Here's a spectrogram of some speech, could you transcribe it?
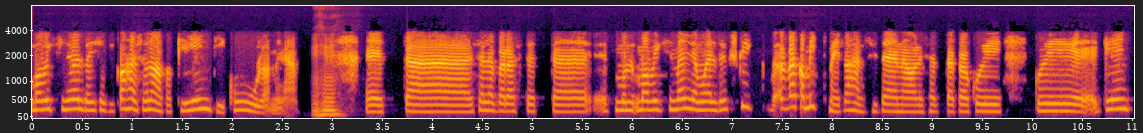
ma võiksin öelda isegi kahe sõnaga kliendi kuulamine mm. -hmm. et äh, sellepärast et, et mul, ma võiksin välja mõelda ükskõik, väga mitmeid lahendusi tõenäoliselt, aga kui, kui klient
